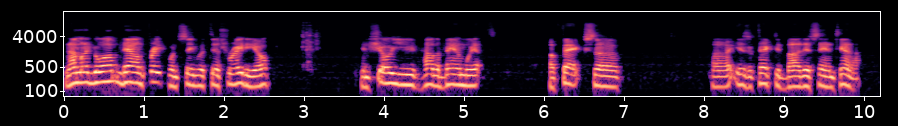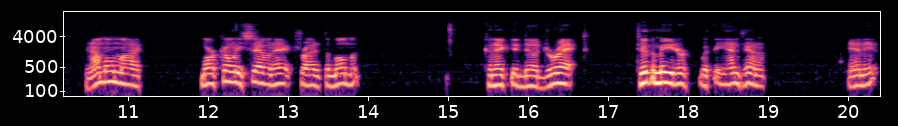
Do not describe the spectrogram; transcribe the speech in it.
And I'm going to go up and down frequency with this radio and show you how the bandwidth affects uh, uh, is affected by this antenna. And I'm on my Marconi 7X right at the moment, connected uh, direct to the meter with the antenna, and it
